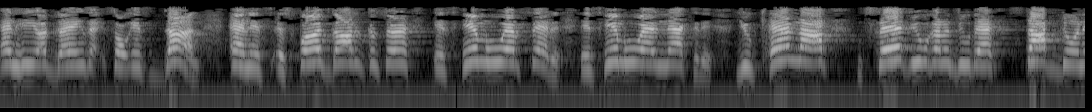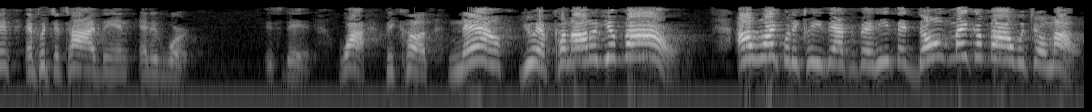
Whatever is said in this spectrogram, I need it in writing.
and He ordains it. So it's done. And it's, as far as God is concerned, it's Him who has said it. It's Him who has enacted it. You cannot say if you were going to do that, stop doing it and put your tithe in and it worked. It's dead. Why? Because now you have come out of your vow. I like what Ecclesiastes said. He said, don't make a vow with your mouth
